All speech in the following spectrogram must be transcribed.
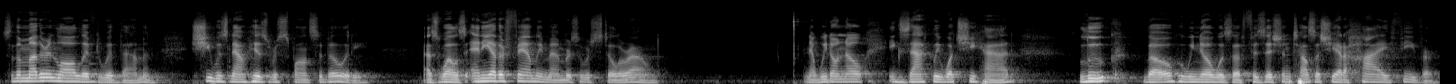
So the mother in law lived with them, and she was now his responsibility, as well as any other family members who were still around. Now, we don't know exactly what she had. Luke, though, who we know was a physician, tells us she had a high fever.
